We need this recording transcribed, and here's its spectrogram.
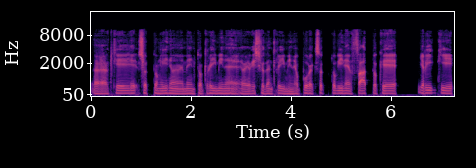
eh, che sottolinea un elemento crimine, il rischio del crimine, oppure che sottolinea il fatto che i ricchi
